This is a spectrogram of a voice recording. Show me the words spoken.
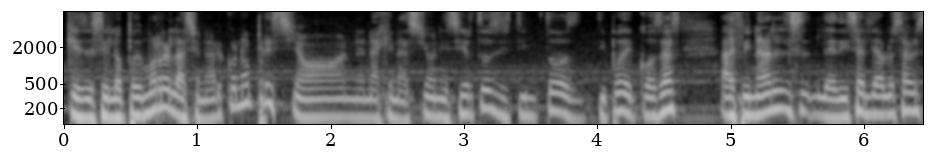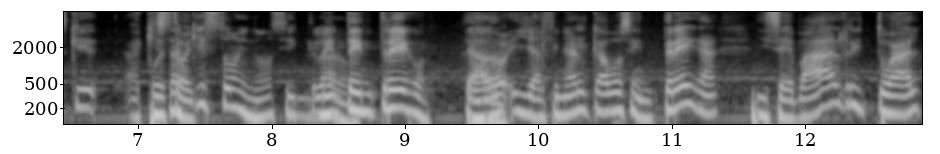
que si lo podemos relacionar con opresión, enajenación y ciertos distintos tipos de cosas, al final le dice al diablo, ¿sabes qué? Aquí pues estoy. aquí estoy, ¿no? Sí, claro. te entrego. y al final al cabo se entrega y se va al ritual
